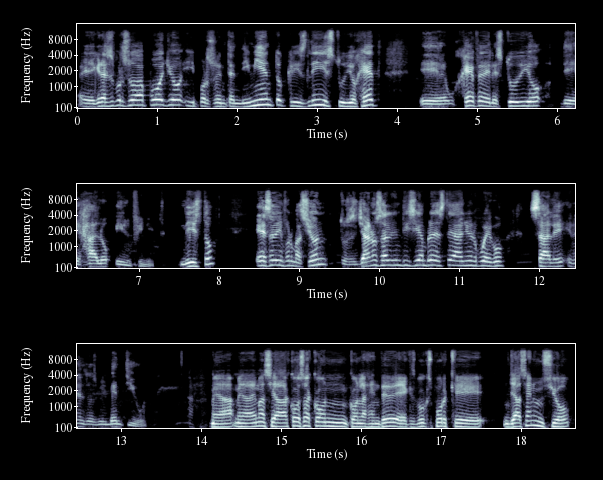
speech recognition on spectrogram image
Gracias por su apoyo y por su entendimiento, Chris Lee, Studio Head, eh, jefe del estudio de Halo Infinite. ¿Listo? Esa es la información. Entonces ya no sale en diciembre de este año el juego, sale en el 2021. Me da, me da demasiada cosa con, con la gente de Xbox porque ya se anunció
